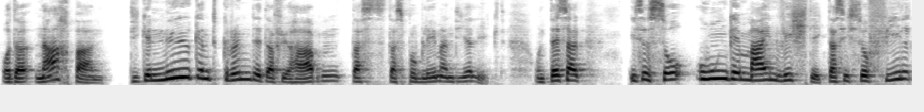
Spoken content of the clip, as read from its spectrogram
oder Nachbarn, die genügend Gründe dafür haben, dass das Problem an dir liegt. Und deshalb ist es so ungemein wichtig, dass ich so viel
